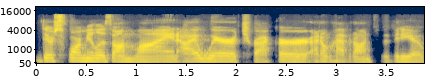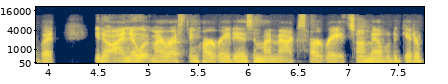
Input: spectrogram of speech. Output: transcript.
there's formulas online. I wear a tracker. I don't have it on for the video, but you know, I know what my resting heart rate is and my max heart rate. So I'm able to get a,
